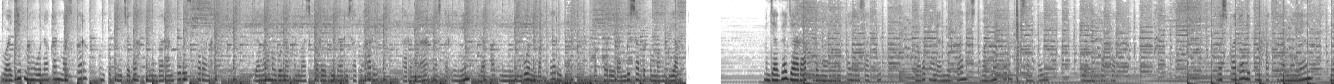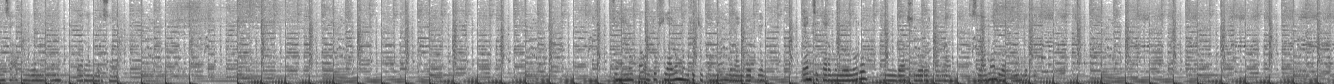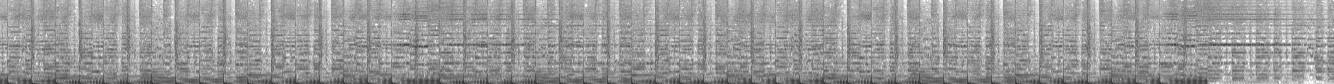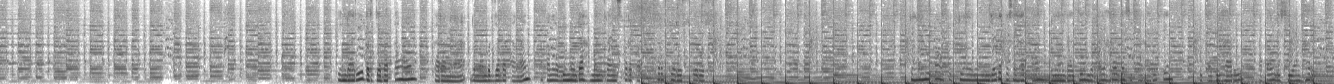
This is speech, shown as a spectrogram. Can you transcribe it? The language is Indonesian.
Wajib menggunakan masker untuk mencegah penyebaran virus corona. Jangan menggunakan masker lebih dari satu hari, karena masker ini dapat menimbun bakteri bakteri dan bisa berkembang biak. Menjaga jarak dengan mereka yang sakit, jarak yang dianjurkan setengah meter sampai 2 meter. Waspada di tempat keramaian dan saat menggunakan untuk selalu mencuci tangan dengan rutin dan secara menyeluruh hingga seluruh tangan selama 20 detik. Hindari berjabat tangan karena dengan berjabat tangan akan lebih mudah mentransfer partikel virus-virus. Jangan lupa untuk selalu menjaga kesehatan dengan rajin berolahraga secara rutin di pagi hari atau di siang hari.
